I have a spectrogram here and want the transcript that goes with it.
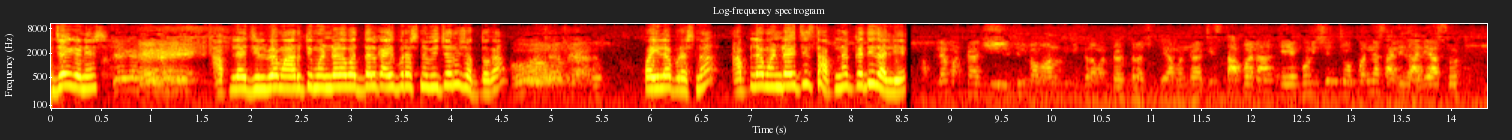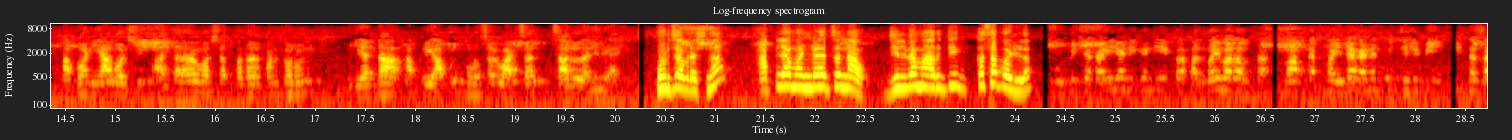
जय गणेश. आपल्या जिल्ह्या मारुती मंडळाबद्दल काही प्रश्न विचारू शकतो का? पहिला प्रश्न आपल्या मंडळाची स्थापना कधी झाली आहे? आपल्या मंडळाची शिल्प मारुती मित्र मंडळ ट्रस्ट या मंडळाची स्थापना ही एकोणीसशे चोपन्न साली झाली असून आपण या वर्षी अठराव्या वर्षात पदार्पण करून यंदा आपली अमृत महोत्सवी वाटचाल चालू झालेली आहे. पुढचा प्रश्न आपल्या मंडळाचं नाव जिल्ह्या मारुती कसं पडलं? पूर्वीच्या काळी या ठिकाणी एक हलवाईवाला होता. तो आपल्या पहिल्या गाड्यांची जिलेबी त्याचा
